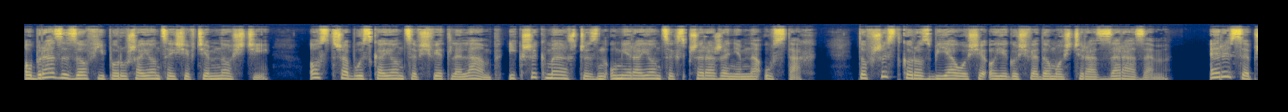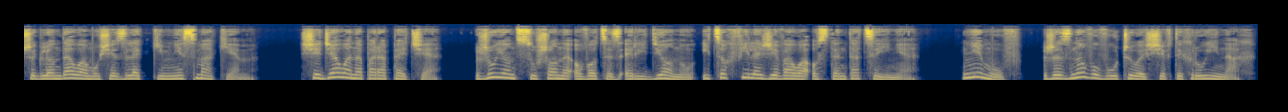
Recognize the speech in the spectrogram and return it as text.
Obrazy Zofii poruszającej się w ciemności, ostrza błyskające w świetle lamp i krzyk mężczyzn umierających z przerażeniem na ustach. To wszystko rozbijało się o jego świadomość raz za razem. Eryse przyglądała mu się z lekkim niesmakiem. Siedziała na parapecie, żując suszone owoce z eridionu i co chwilę ziewała ostentacyjnie. Nie mów, że znowu włóczyłeś się w tych ruinach.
